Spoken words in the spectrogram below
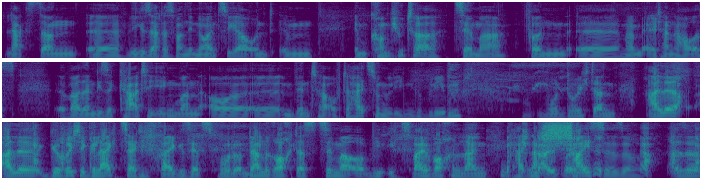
lag es dann, äh, wie gesagt, das waren die 90er und im, im Computerzimmer von äh, meinem Elternhaus war dann diese Karte irgendwann äh, im Winter auf der Heizung liegen geblieben. Wodurch dann alle, alle Gerüche gleichzeitig freigesetzt wurde und dann roch das Zimmer wirklich zwei Wochen lang halt nach. Scheiße. So. Also,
